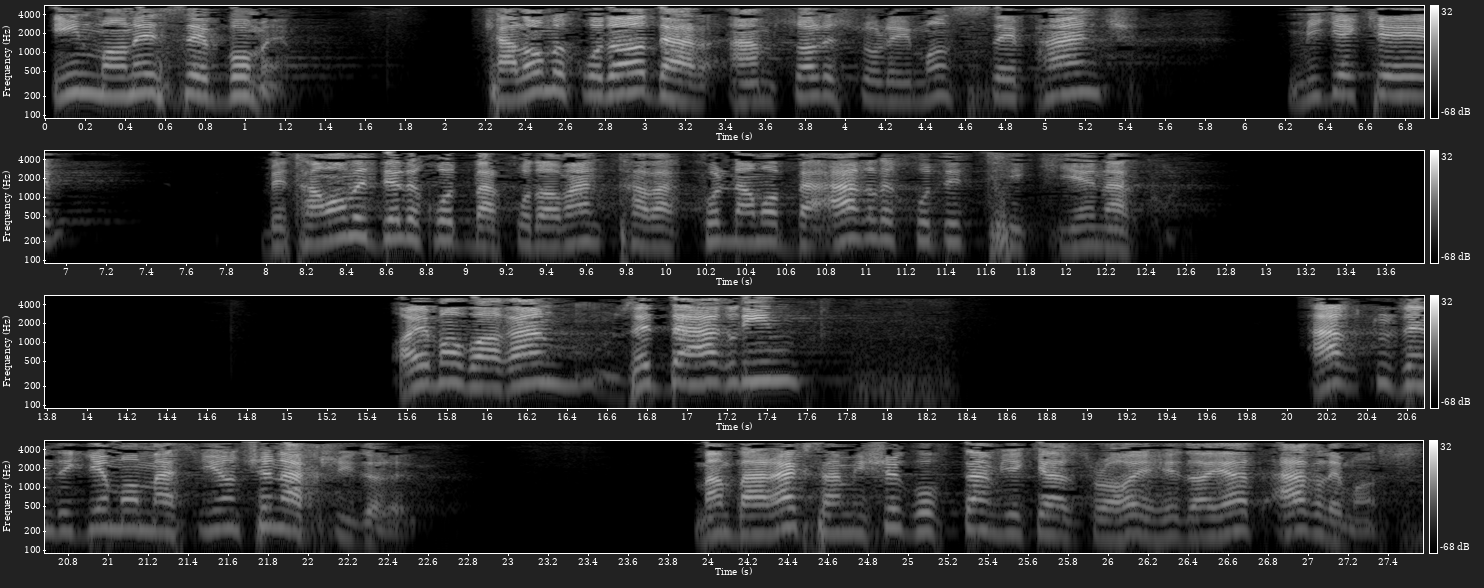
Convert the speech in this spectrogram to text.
این مانع سومه. کلام خدا در امثال سلیمان سه پنج میگه که به تمام دل خود بر خداوند توکل نما به عقل خود تکیه نکن. آیا ما واقعا ضد عقلیم؟ عقل تو زندگی ما مسیحیان چه نقشی داره؟ من برعکس همیشه گفتم یکی از راه هدایت عقل ماست.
